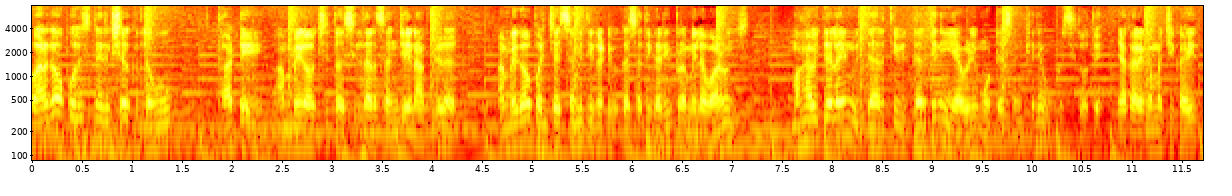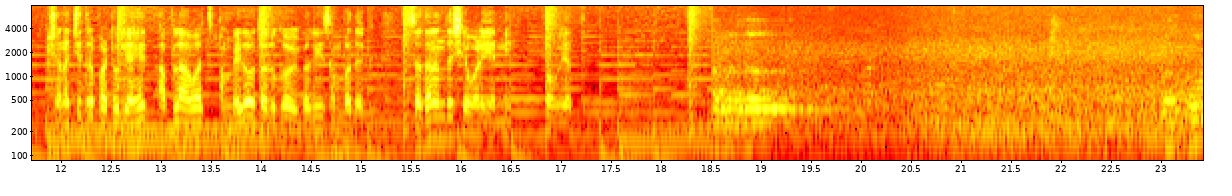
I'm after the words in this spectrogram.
पारगाव पोलीस निरीक्षक लहू थाटे आंबेगावचे तहसीलदार संजय नागटिळक आंबेगाव पंचायत समिती गट विकास अधिकारी प्रमिला वाळुंज महाविद्यालयीन विद्यार्थी विद्यार्थिनी यावेळी मोठ्या संख्येने उपस्थित होते. या कार्यक्रमाची काही क्षणचित्र पाठवली आहेत. आपला आवाज आंबेगाव तालुका विभागीय संपादक सदानंद शेवाळे यांनी पाहूयात. भरपूर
